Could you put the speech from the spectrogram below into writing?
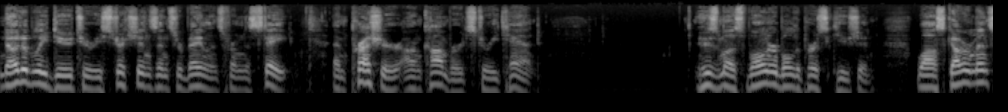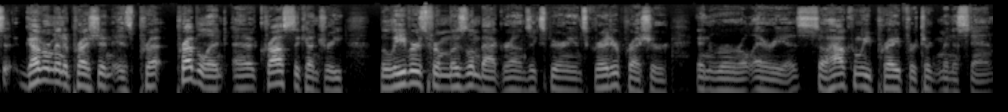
notably due to restrictions and surveillance from the state and pressure on converts to recant. Who's most vulnerable to persecution? Whilst government oppression is pre- prevalent across the country, believers from Muslim backgrounds experience greater pressure in rural areas. So, how can we pray for Turkmenistan?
